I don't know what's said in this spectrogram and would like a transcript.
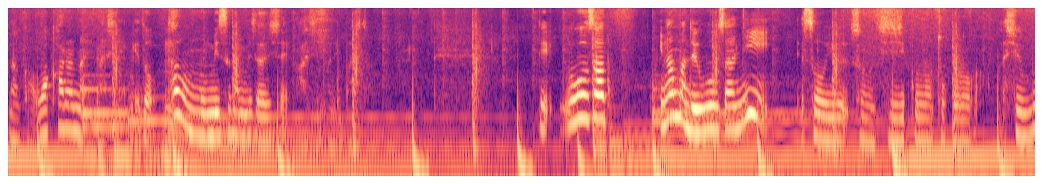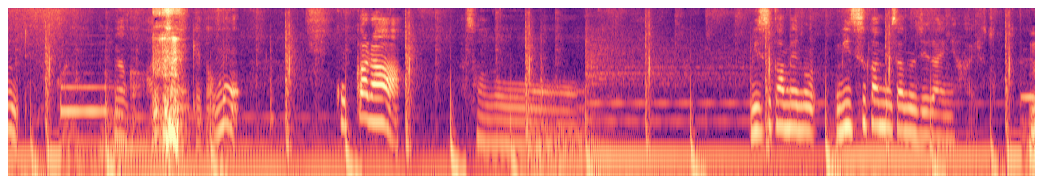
なんかわからないらしいんやけど多分もう水亀座時代が始まりました。で魚座今まで魚座にそういうその地軸のところが春分っていうのかななんかあったんやけども こっからその水亀の水亀座の時代に入ると。う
